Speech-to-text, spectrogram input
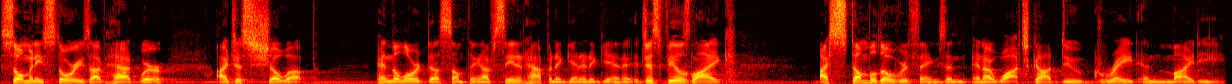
So many stories I've had where I just show up and the Lord does something. I've seen it happen again and again. It just feels like I stumbled over things and, and I watched God do great and mighty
